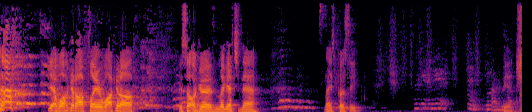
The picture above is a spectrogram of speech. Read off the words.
yeah, walk it off, player. Walk it off. It's all good. Look at you now. Nice pussy. Bitch.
